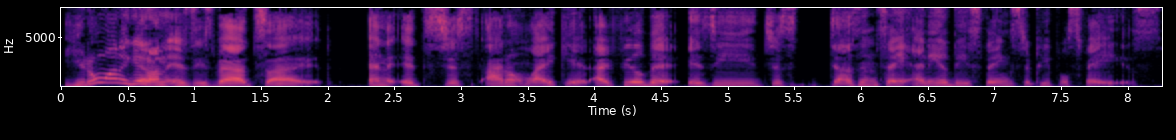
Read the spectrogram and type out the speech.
You don't want to get on Izzy's bad side And it's just, I don't like it. I feel that Izzy just doesn't say any of these things to people's face.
